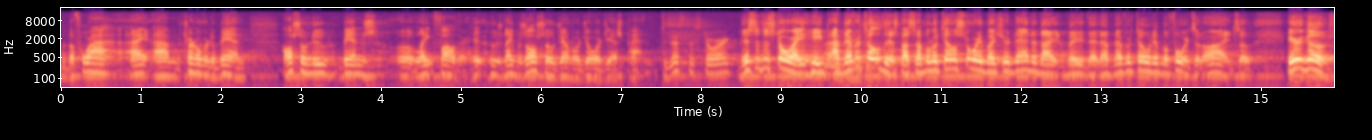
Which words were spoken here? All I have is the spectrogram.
but before I, I, I turn over to Ben, I also knew Ben's uh, late father, whose name was also General George S. Patton. Is this the story? This is the story. He, I've never told this, but I'm going to tell a story about your dad tonight and me that I've never told him before. He said, all right, so here it goes.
